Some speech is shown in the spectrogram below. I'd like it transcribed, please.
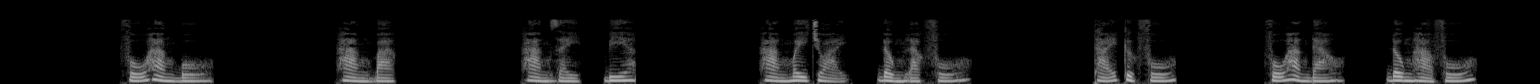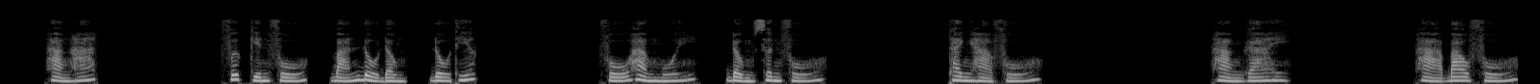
Phố hàng bồ. Hàng bạc. Hàng giày, bia. Hàng mây choại, đồng lạc phố. Thái cực phố. Phố hàng đào. Đông Hà phố. Hàng hát. Phước kiến phố, bán đồ đồng, đồ thiếc. Phố hàng muối, đồng xuân phố. Thanh Hà phố. Hàng gai. Hà bao phố.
